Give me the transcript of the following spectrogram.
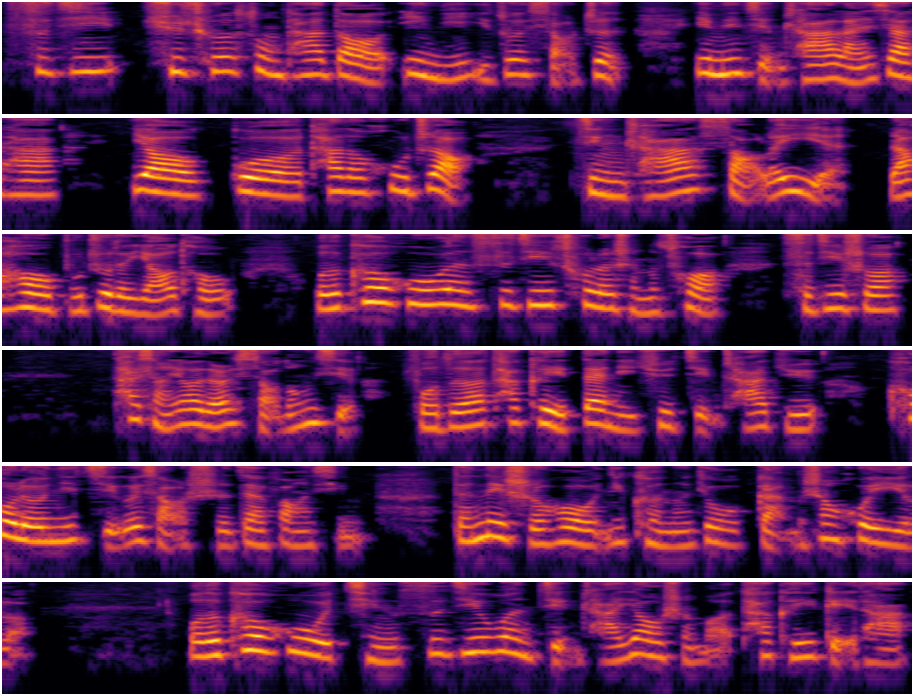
司机驱车送他到印尼一座小镇，一名警察拦下他，要过他的护照。警察扫了一眼，然后不住的摇头。我的客户问司机出了什么错，司机说他想要点小东西，否则他可以带你去警察局扣留你几个小时再放行，但那时候你可能就赶不上会议了。我的客户请司机问警察要什么，他可以给他。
